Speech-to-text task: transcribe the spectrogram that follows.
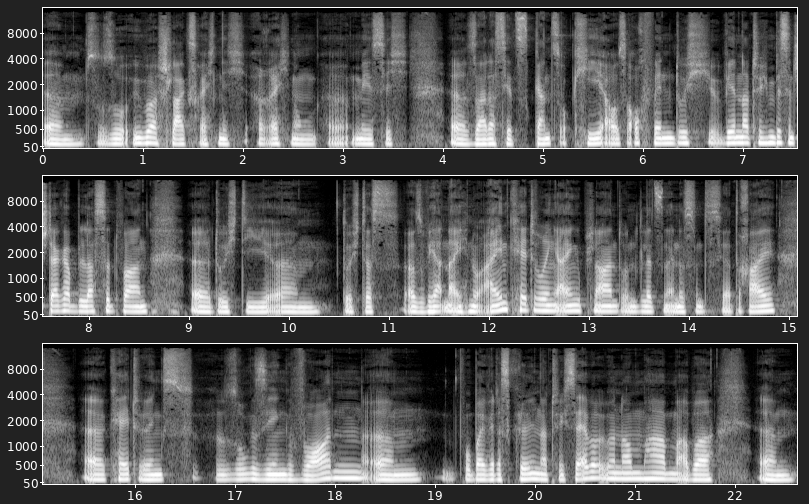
ähm, so, so Überschlagsrechnung Rechnung, äh, mäßig äh, sah das jetzt ganz okay aus, auch wenn durch wir natürlich ein bisschen stärker belastet waren äh, durch die ähm, durch das, also wir hatten eigentlich nur ein Catering eingeplant und letzten Endes sind es ja drei. Äh, Caterings so gesehen geworden, ähm, wobei wir das Grillen natürlich selber übernommen haben, aber ähm,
